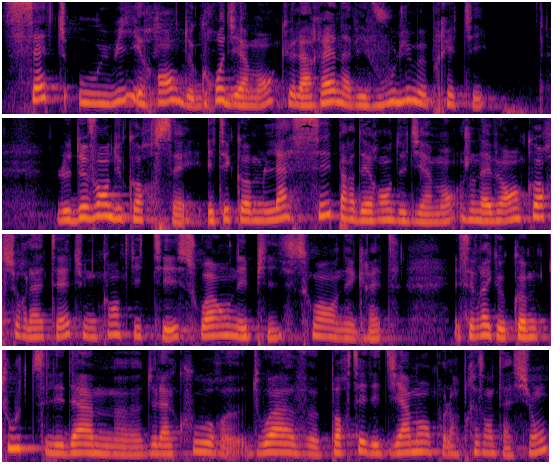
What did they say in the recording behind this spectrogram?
sept ou huit rangs de gros diamants que la reine avait voulu me prêter. Le devant du corset était comme lacé par des rangs de diamants. J'en avais encore sur la tête une quantité, soit en épis, soit en aigrettes. Et c'est vrai que comme toutes les dames de la cour doivent porter des diamants pour leur présentation,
